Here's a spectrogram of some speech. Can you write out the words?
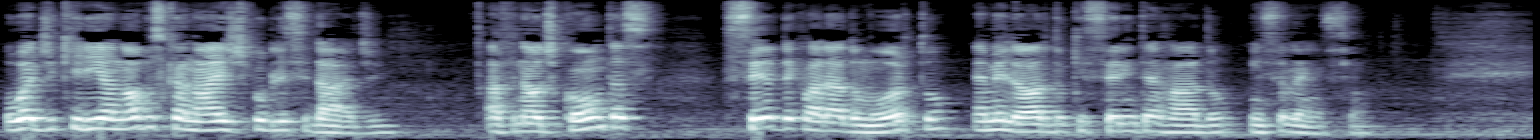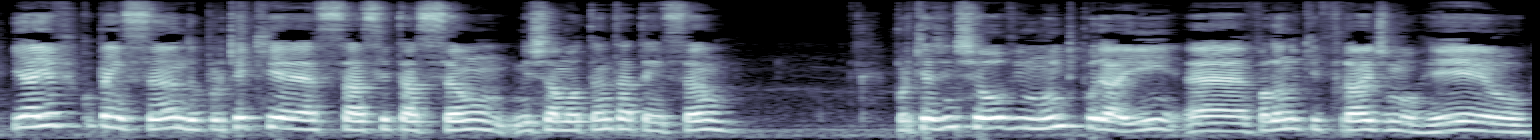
ou adquiria novos canais de publicidade. Afinal de contas, ser declarado morto é melhor do que ser enterrado em silêncio. E aí eu fico pensando por que, que essa citação me chamou tanta atenção, porque a gente ouve muito por aí é, falando que Freud morreu,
